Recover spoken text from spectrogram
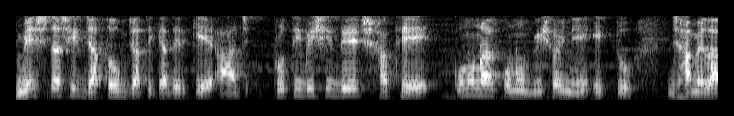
মেষ রাশির জাতক জাতিকাদেরকে আজ প্রতিবেশীদের সাথে কোনো না কোনো বিষয় নিয়ে একটু ঝামেলা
